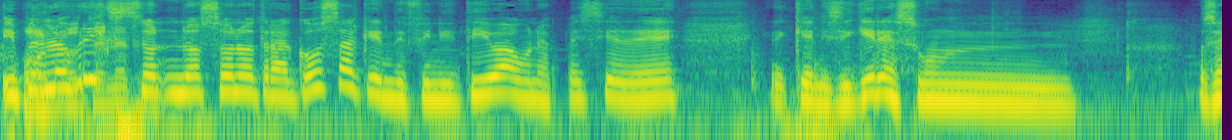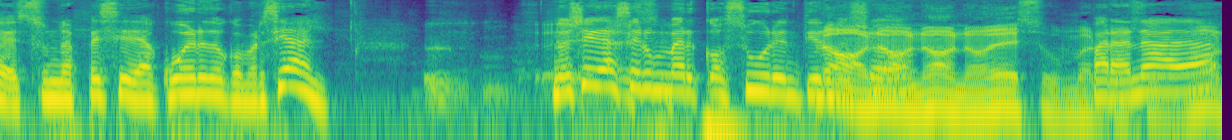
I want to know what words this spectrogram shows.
Y pero los no BRICS tener- son- no son otra cosa que en definitiva una especie de que ni siquiera es un o sea, es una especie de acuerdo comercial. No llega a ser un Mercosur, entiendo no, yo. no, no, no es un Mercosur. Para nada. No,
